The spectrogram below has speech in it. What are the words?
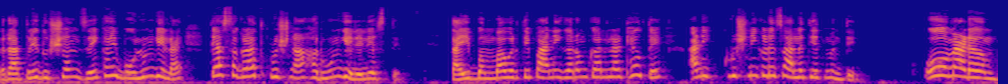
रात्री दुष्यंत जे काही बोलून गेलाय त्या सगळ्यात कृष्णा हरवून गेलेली असते. ताई बंबावरती पाणी गरम करायला ठेवते आणि कृष्णीकडे चालत येत म्हणते ओ मॅडम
